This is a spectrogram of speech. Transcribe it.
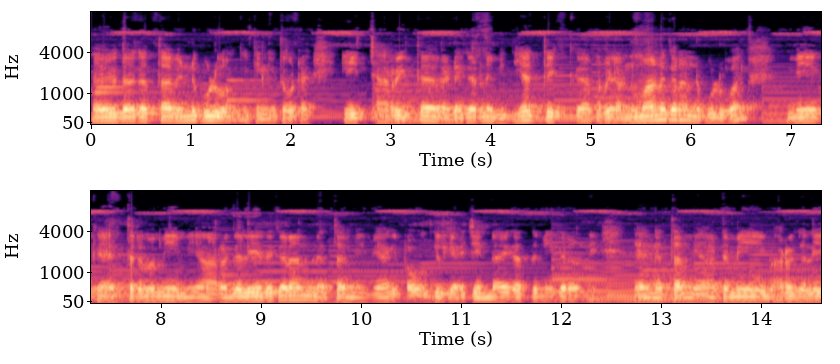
යොදාගත්තා වෙන්න පුළුවන්. ඉතින් එතකොට ඒ චරිත වැඩ කරන විදිහත් එක්ක අපිට අනුමාන කරන්න පුළුවන්. මේක ඇත්තටම මේ මේ අරගලයද කරන්න නැතම් මේ මෙයාගේ පෞද්ගලික ඇජෙන්ඩායගත්ද මේ කරන්නේ? නැතම් මෙයාට මේ අරගලය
